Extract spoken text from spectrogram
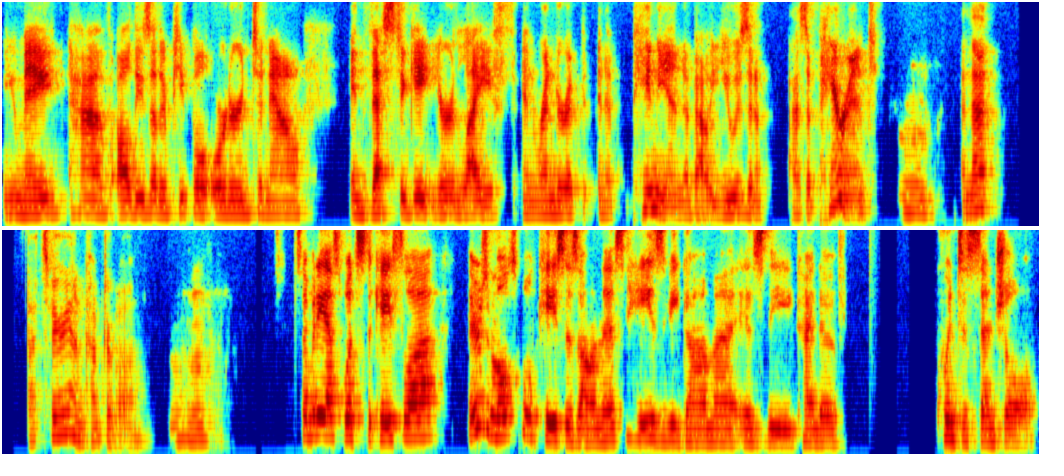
You may have all these other people ordered to now investigate your life and render a, an opinion about you as an as a parent Mm-hmm. And that that's very uncomfortable. Mm-hmm. Somebody asked, what's the case law? There's multiple cases on this. Hays v. Gama is the kind of quintessential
